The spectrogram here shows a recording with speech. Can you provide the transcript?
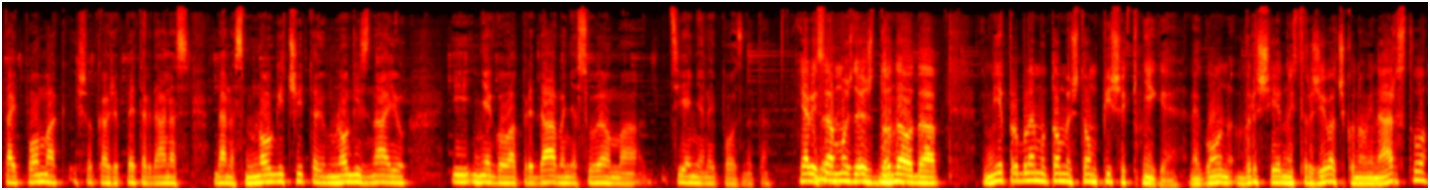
taj pomak i što kaže Petar danas, danas mnogi čitaju, mnogi znaju i njegova predavanja su veoma cijenjena i poznata. Ja bih samo možda još dodao da nije problem u tome što on piše knjige, nego on vrši jedno istraživačko novinarstvo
